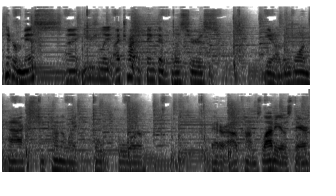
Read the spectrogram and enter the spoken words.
hit or miss. Uh, usually, I try to think that blisters, you know, they're one packs. You kind of like hope for better outcomes. Latios there.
